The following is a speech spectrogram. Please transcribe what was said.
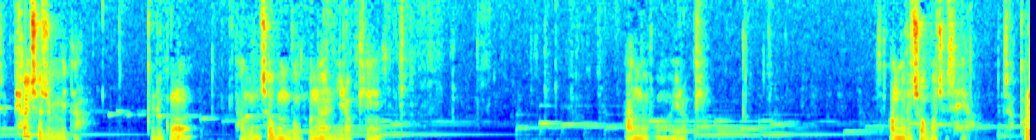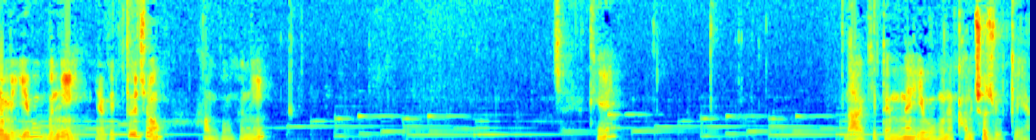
자, 펼쳐줍니다. 그리고 방금 접은 부분을 이렇게 안으로 이렇게 자, 안으로 접어주세요. 자, 그러면 이 부분이 이렇게 뜨죠? 한 부분이 자, 이렇게 나왔기 때문에 이 부분을 감춰줄게요.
